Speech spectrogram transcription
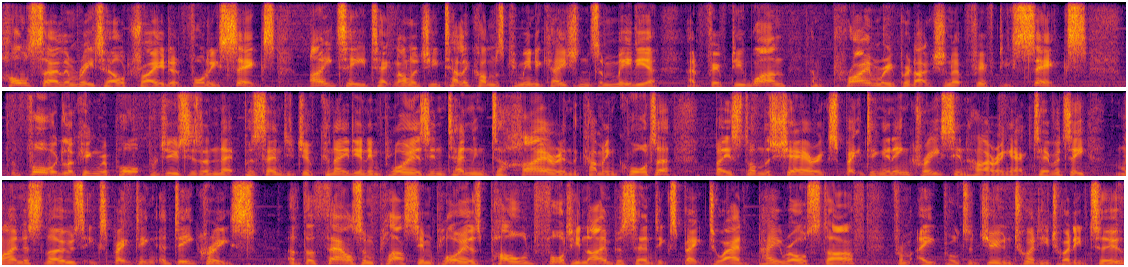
wholesale and retail trade at 46, IT, technology, telecoms, communications, and media at 51, and primary production at 56. The forward looking report produces a net percentage of Canadian employers intending to hire in the coming quarter, based on the share expecting an increase in hiring activity, minus those expecting a decrease. Of the 1,000 plus employers polled, 49% expect to add payroll staff from April to June 2022,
